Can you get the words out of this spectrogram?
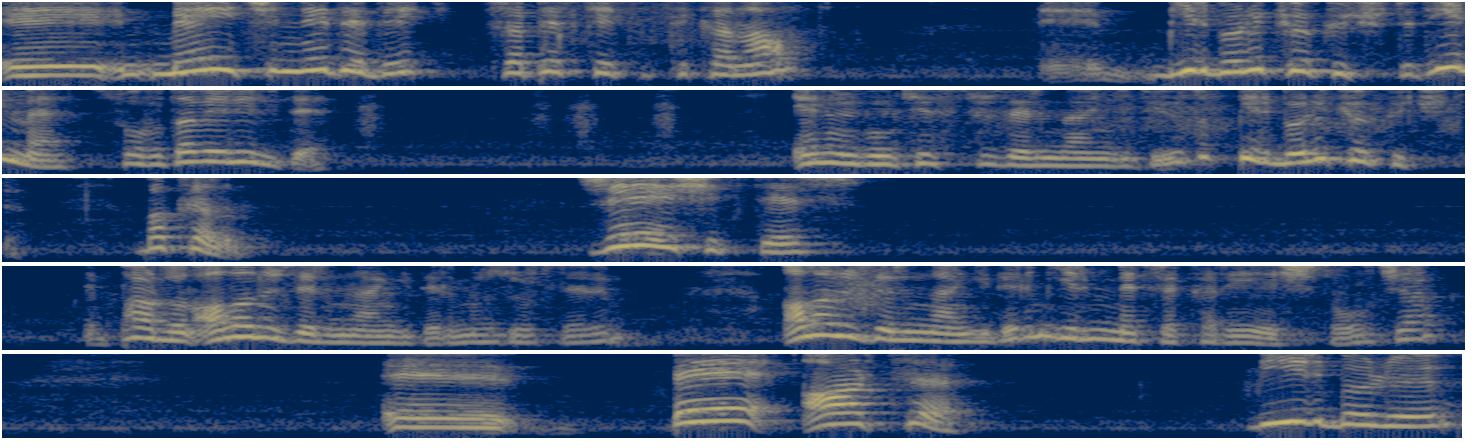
e, M için ne dedik? Trapez kesitli kanal e, 1 bölü kök 3'tü değil mi? Soruda verildi. En uygun kesit üzerinden gidiyorduk. 1 bölü kök 3'tü. Bakalım. R eşittir. E, Pardon alan üzerinden gidelim özür dilerim. Alan üzerinden gidelim 20 metrekareye eşit olacak. E, B artı 1 bölü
